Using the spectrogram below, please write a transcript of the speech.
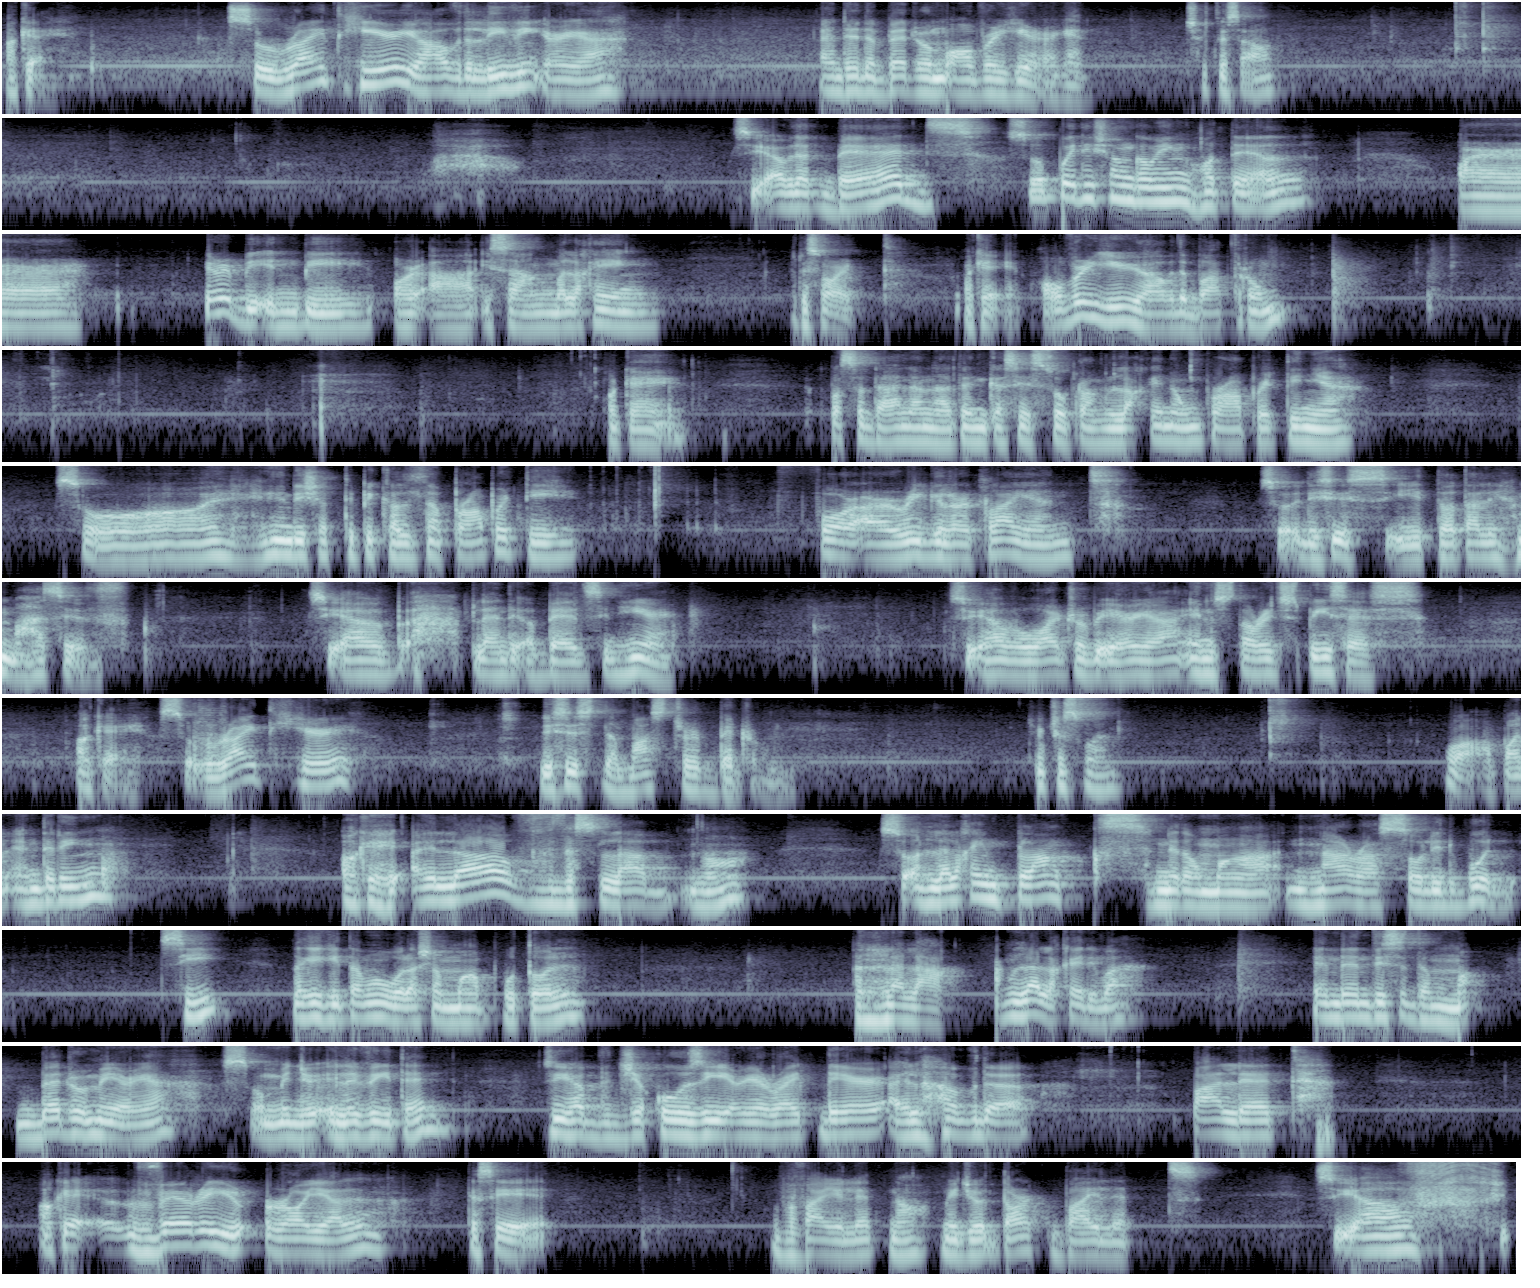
Okay. So, right here, you have the living area and then a bedroom over here again. Check this out. So you have that beds. So pwede siyang gawing hotel or Airbnb or ah, isang malaking resort. Okay, over here you have the bathroom. Okay. Pasadahan lang natin kasi sobrang laki ng property niya. So, uh, hindi siya typical na property for our regular client. So, this is totally massive. So you have plenty of beds in here. So you have a wardrobe area and storage spaces. Okay, so right here, this is the master bedroom. Check this one. Wow, upon entering, okay, I love the slab, no? So ang lalaking planks nitong mga Nara solid wood. See? Nakikita mo wala siyang mga putol. Ang lalak, ang lalaki, di ba? And then this is the bedroom area. So medyo elevated. So you have the jacuzzi area right there. I love the palette. Okay, very royal. Kasi violet, no? Medyo dark violet. So you have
